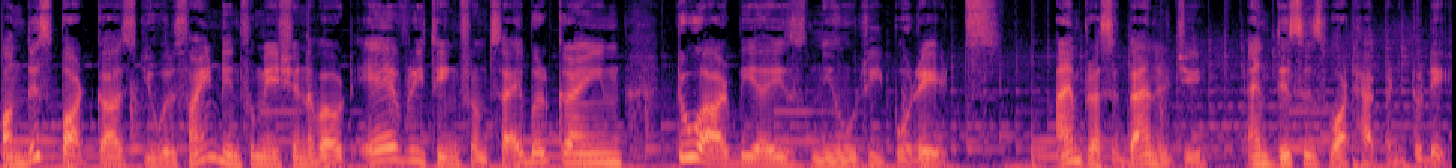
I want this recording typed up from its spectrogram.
On this podcast, you will find information about everything from cybercrime to RBI's new repo rates. I'm Prasid Banerjee, and this is what happened today.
